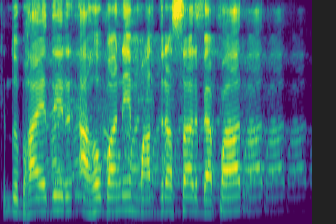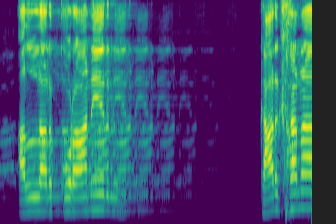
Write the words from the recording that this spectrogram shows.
কিন্তু ভাইদের আহ্বানে মাদ্রাসার ব্যাপার, আল্লাহর কোরআনের কারখানা,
